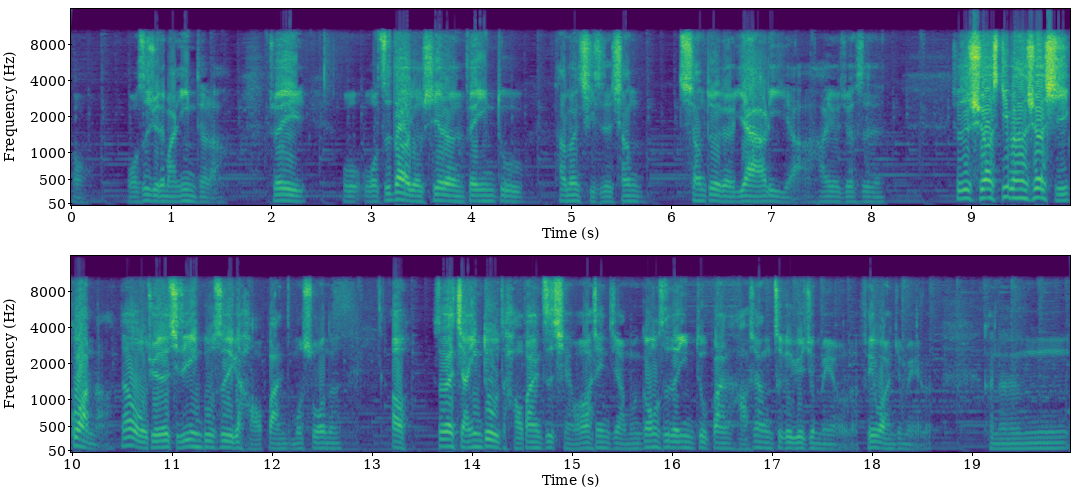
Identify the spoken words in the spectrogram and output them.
哦，我是觉得蛮硬的啦。所以我我知道有些人飞印度，他们其实相相对的压力啊，还有就是。就是需要基本上需要习惯了。那我觉得其实印度是一个好班，怎么说呢？哦，是在讲印度好班之前，我要先讲我们公司的印度班，好像这个月就没有了，飞完就没了。可能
